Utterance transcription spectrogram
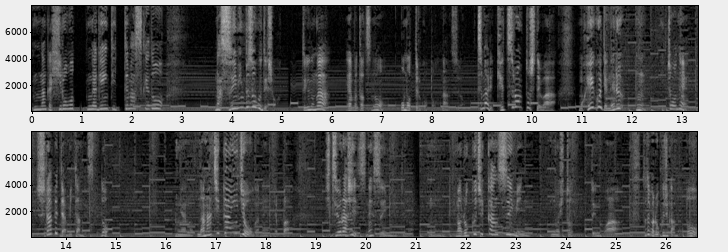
なんか疲労が原因って言ってますけど、な、睡眠不足でしょっていうのが、山立の思ってることなんですよ。つまり結論としては、もう平行いて寝る。うん。一応ね、調べてはみたんですけど、あの、7時間以上がね、やっぱ必要らしいですね、睡眠っていうのは。うん。まあ、6時間睡眠の人っていうのは、例えば6時間だと、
